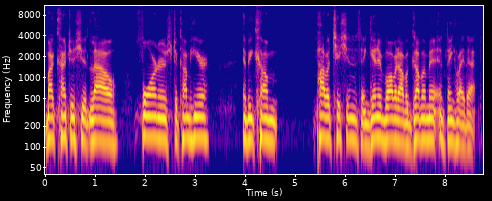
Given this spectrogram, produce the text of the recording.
my country should allow foreigners to come here and become politicians and get involved with our government and things like that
